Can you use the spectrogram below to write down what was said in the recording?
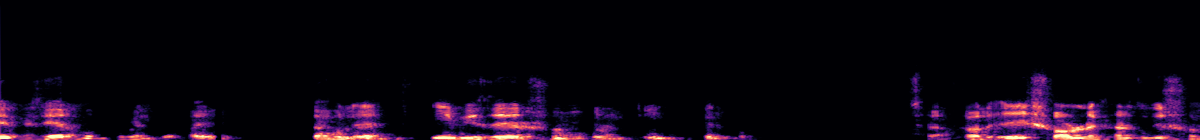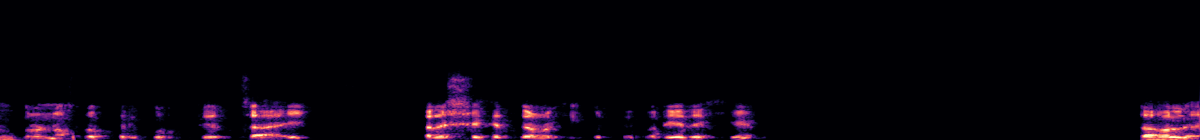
এ বিজয়ের মধ্যবিন্দু হয় তাহলে ই বিজয়ের সমীকরণটি বের করতে আচ্ছা তাহলে এই সরলরেখার যদি সমীকরণ আমরা বের করতে চাই, তাহলে সেক্ষেত্রে আমরা কি করতে পারি? দেখি। তাহলে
